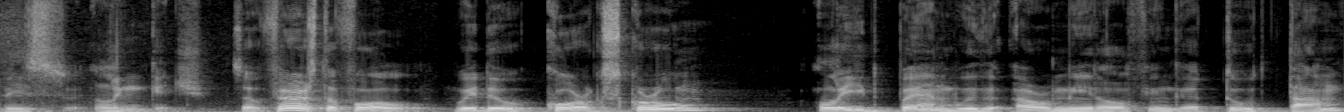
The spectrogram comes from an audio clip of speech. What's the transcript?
this linkage. So first of all, we do corkscrew, lead pen with our middle finger to thumb,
